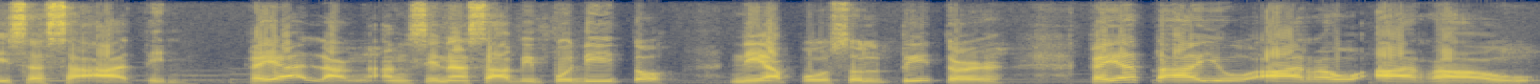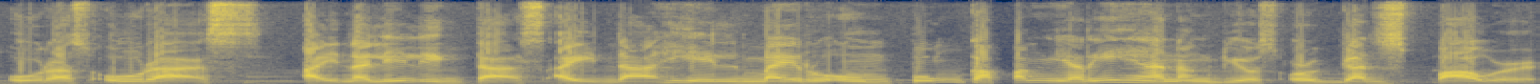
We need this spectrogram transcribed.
isa sa atin. Kaya lang, ang sinasabi po dito ni Apostle Peter, kaya tayo araw-araw, oras-oras, ay naliligtas ay dahil mayroong pong kapangyarihan ng Diyos or God's power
